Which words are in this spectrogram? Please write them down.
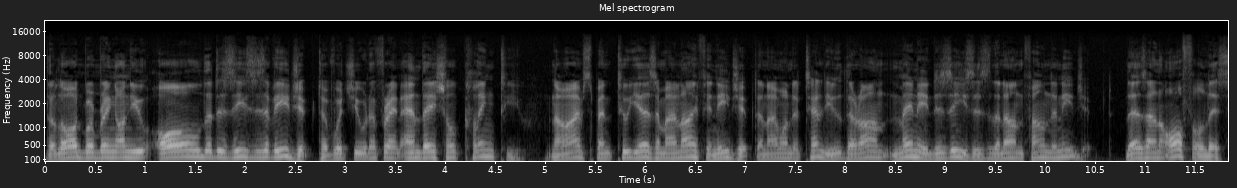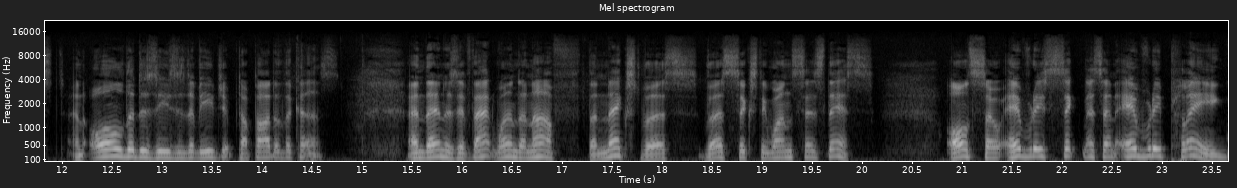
The Lord will bring on you all the diseases of Egypt, of which you were afraid, and they shall cling to you. Now, I've spent two years of my life in Egypt, and I want to tell you there aren't many diseases that aren't found in Egypt. There's an awful list, and all the diseases of Egypt are part of the curse. And then, as if that weren't enough, the next verse, verse 61, says this Also, every sickness and every plague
